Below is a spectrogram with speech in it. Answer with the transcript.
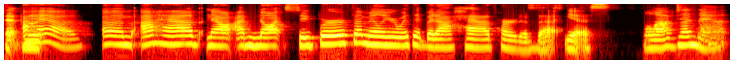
That book? I have. Um, I have. Now, I'm not super familiar with it, but I have heard of that. Yes. Well, I've done that.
